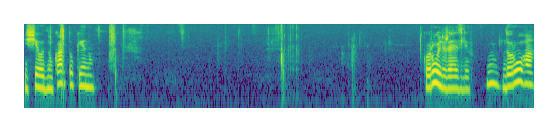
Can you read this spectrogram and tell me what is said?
І ще одну карту кину. Король жезлів. Дорога,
